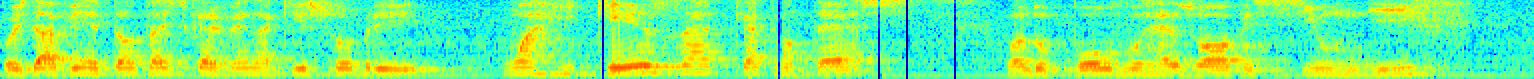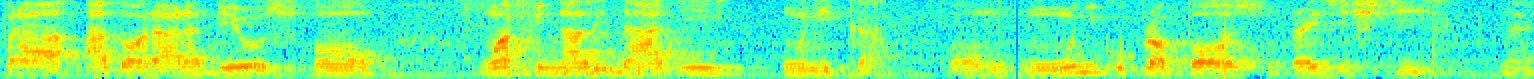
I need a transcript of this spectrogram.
Pois Davi então está escrevendo aqui sobre uma riqueza que acontece quando o povo resolve se unir para adorar a Deus com uma finalidade única, com um único propósito para existir. Né?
